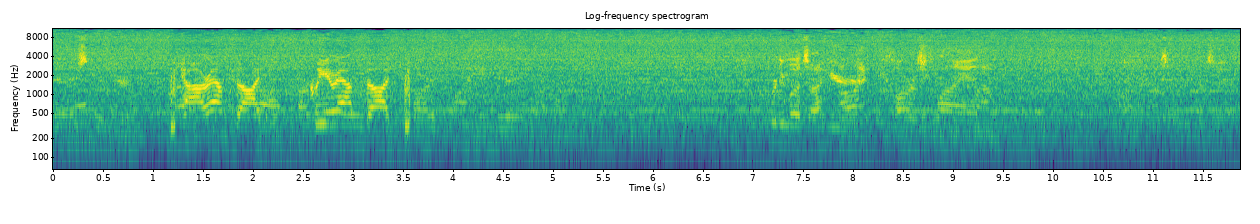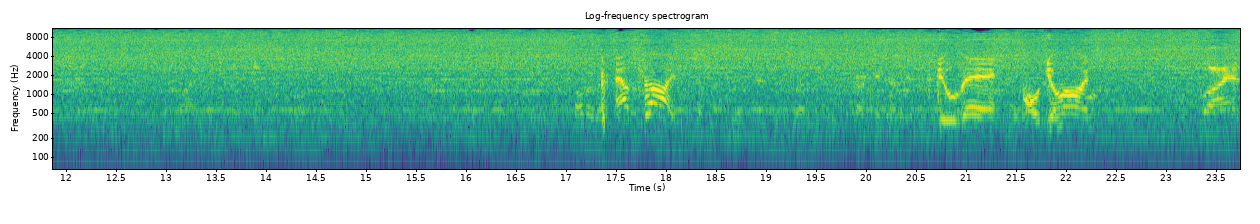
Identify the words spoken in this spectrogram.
rear end in. Car outside. Clear outside. Cars flying in here. Pretty much I hear cars flying. That's pretty much it. All the rest Outside. Still there. Hold your line. Well, I had,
